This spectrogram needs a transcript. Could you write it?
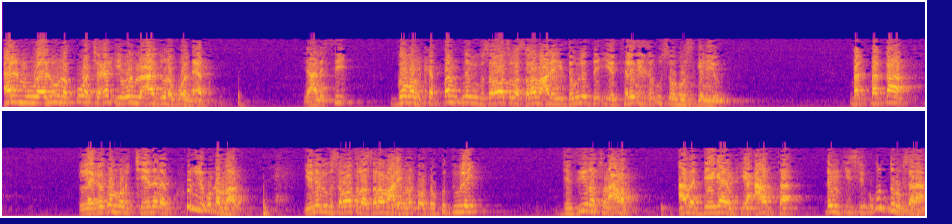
almuwaaluuna kuwa jecel iyo walmucaaduuna kuwa neceba yani si gobolka dhan nabigu salawatullahi wasalaamu caleyhi dowladda iyo taladiisa u soo hoosgeliyo dhaqdhaqaaq lagaga hor jeedana kulli u dhammaado iyo nabigu salawatullahi wasalaamu caleyhi marka wuxuu ku duulay jaziirat lcarab ama deegaankii carabta dhankiisii ugu durugsanaa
